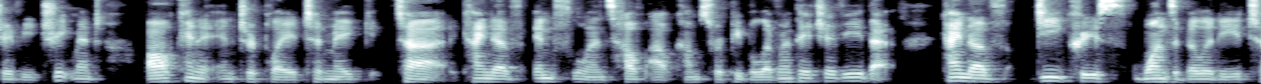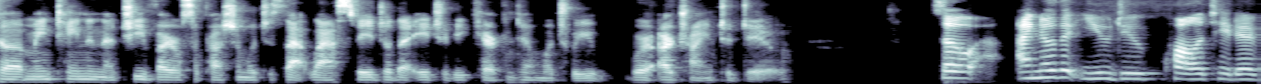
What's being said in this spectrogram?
HIV treatment all kind of interplay to make to kind of influence health outcomes for people living with HIV that kind of decrease one's ability to maintain and achieve viral suppression, which is that last stage of the HIV care continuum, which we were, are trying to do. So I know that you do qualitative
